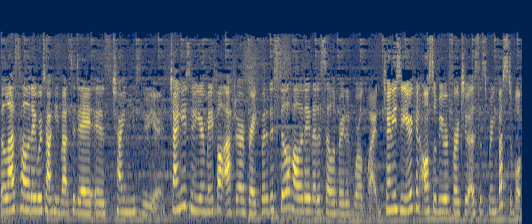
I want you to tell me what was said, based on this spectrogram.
The last holiday we're talking about today is Chinese New Year. Chinese New Year may fall after our break, but it is still a holiday that is celebrated worldwide. Chinese New Year can also be referred to as the Spring Festival.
